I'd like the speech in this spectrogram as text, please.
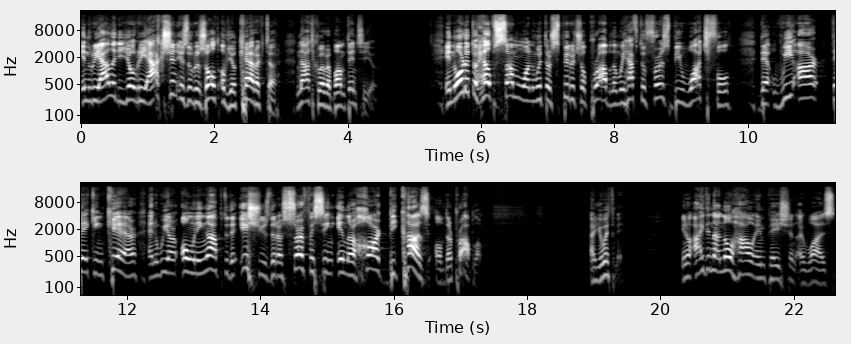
In reality, your reaction is a result of your character, not whoever bumped into you. In order to help someone with their spiritual problem, we have to first be watchful that we are taking care and we are owning up to the issues that are surfacing in their heart because of their problem. Are you with me? You know, I did not know how impatient I was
